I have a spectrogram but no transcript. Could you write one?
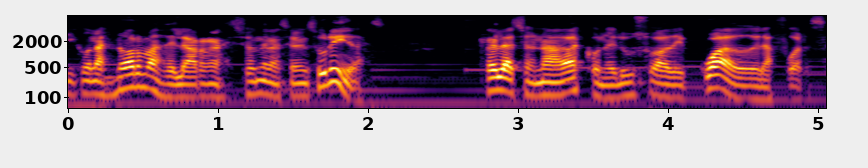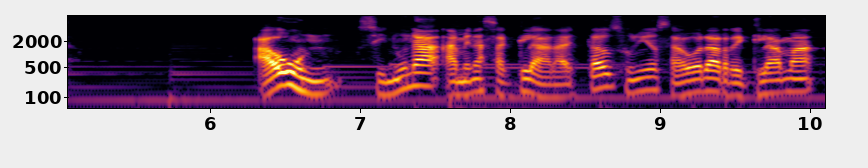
y con las normas de la Organización de Naciones Unidas, relacionadas con el uso adecuado de la fuerza. Aún sin una amenaza clara, Estados Unidos ahora reclama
